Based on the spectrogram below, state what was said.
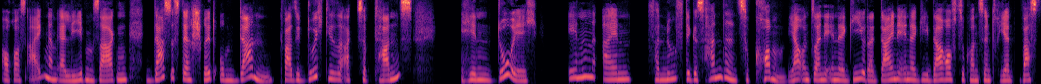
auch aus eigenem Erleben sagen. Das ist der Schritt, um dann quasi durch diese Akzeptanz hindurch in ein vernünftiges Handeln zu kommen, ja, und seine Energie oder deine Energie darauf zu konzentrieren, was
